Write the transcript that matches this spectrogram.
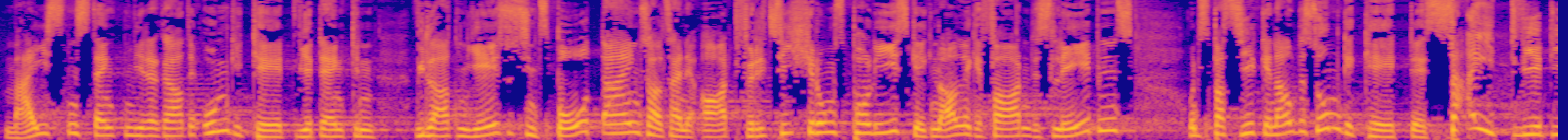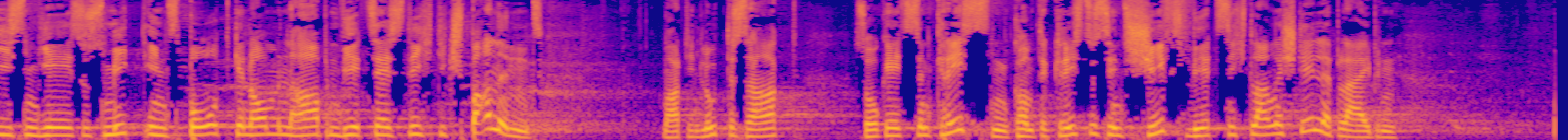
Meistens denken wir ja gerade umgekehrt. Wir denken, wir laden Jesus ins Boot ein, so als eine Art Versicherungspolice gegen alle Gefahren des Lebens. Und es passiert genau das Umgekehrte. Seit wir diesen Jesus mit ins Boot genommen haben, wird es erst richtig spannend. Martin Luther sagt, so geht es den Christen. Kommt der Christus ins Schiff, wird es nicht lange stille bleiben.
